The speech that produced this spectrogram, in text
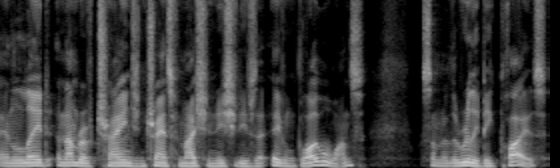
and led a number of change and transformation initiatives, that even global ones, some of the really big players,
